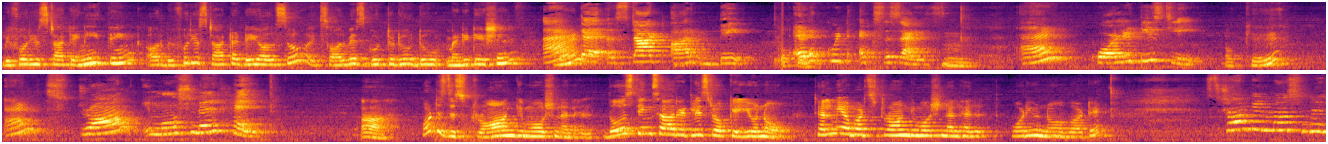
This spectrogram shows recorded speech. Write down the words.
Before you start anything or before you start a day also, it's always good to do, do meditation And uh, start our day. Okay. Adequate exercise Mm. and quality sleep Okay. and strong emotional health. Ah, what is the strong emotional health? Those things are at least okay, you know. Tell me about strong emotional health. What do you know about it? Strong emotional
